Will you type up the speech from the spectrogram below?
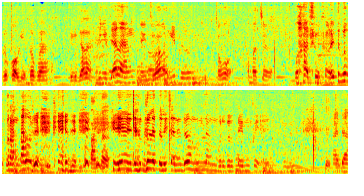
Ruko gitu apa? Pinggir jalan. pinggir jalan. Yang jual? gitu. Cowok apa cewek waduh kalau itu gue kurang tahu deh kayaknya deh. tante Iya, jangan gue liat tulisannya doang, gue bilang burger tempe. Ada.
